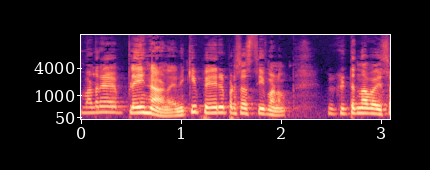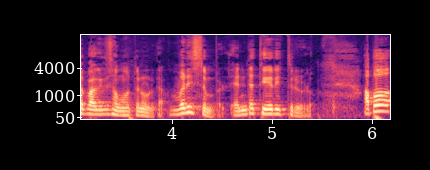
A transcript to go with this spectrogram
വളരെ പ്ലെയിൻ ആണ്. എനിക്ക് പേര് പ്രശസ്തി പണം കിട്ടുന്ന പൈസ പകുതി സമൂഹത്തിന് കൊടുക്കാം. വെരി സിമ്പിൾ എന്റെ തിയറി ഇത്രയേ ഉള്ളൂ. അപ്പോൾ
